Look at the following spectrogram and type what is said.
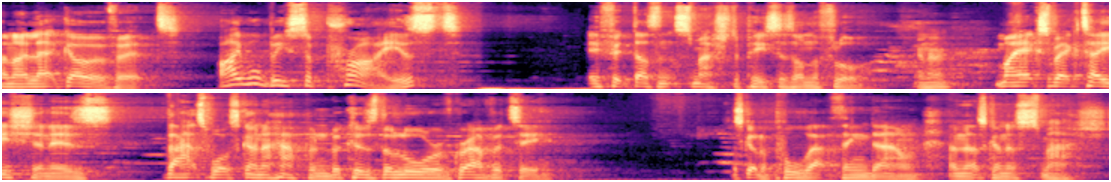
and I let go of it, I will be surprised if it doesn't smash to pieces on the floor. You know, my expectation is that's what's going to happen because the law of gravity It's going to pull that thing down and that's going to smash.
